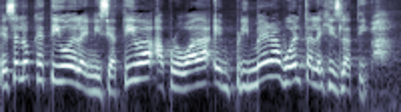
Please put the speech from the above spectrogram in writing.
es el objetivo de la iniciativa aprobada en primera vuelta legislativa.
